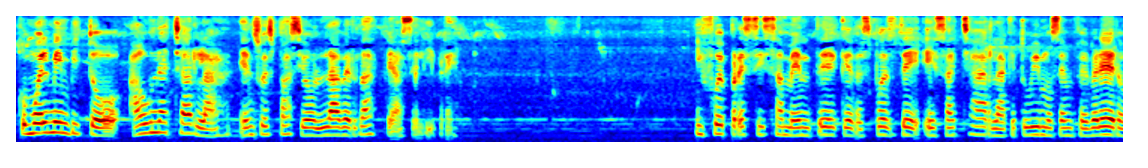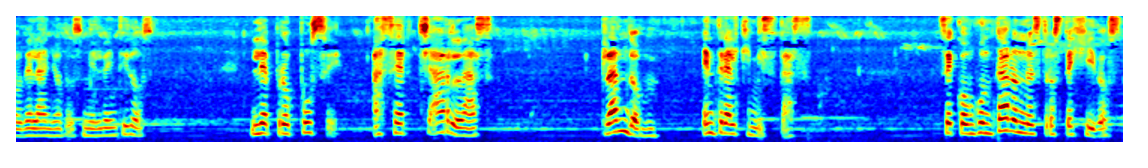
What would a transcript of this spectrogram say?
Como él me invitó a una charla en su espacio La verdad te hace libre. Y fue precisamente que después de esa charla que tuvimos en febrero del año 2022, le propuse hacer charlas random entre alquimistas. Se conjuntaron nuestros tejidos,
